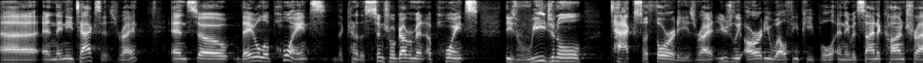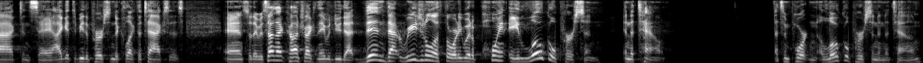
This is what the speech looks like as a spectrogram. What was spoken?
uh, and they need taxes, right? And so they will appoint, the kind of the central government appoints these regional tax authorities, right? Usually already wealthy people, and they would sign a contract and say, I get to be the person to collect the taxes. And so they would sign that contract and they would do that. Then that regional authority would appoint a local person in the town. That's important, a local person in the town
